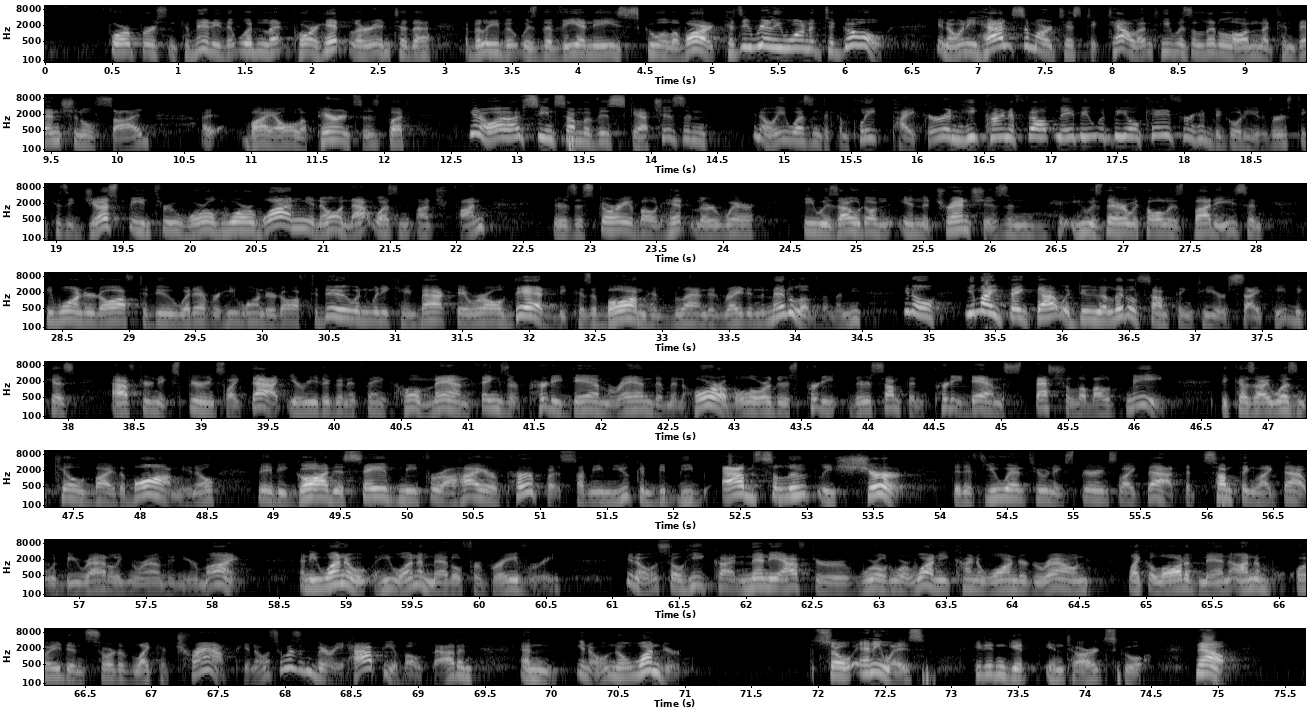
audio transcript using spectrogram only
four-person committee that wouldn't let poor Hitler into the, I believe it was the Viennese School of Art, because he really wanted to go. You know, and he had some artistic talent. He was a little on the conventional side, uh, by all appearances, but, you know, I've seen some of his sketches, and you know, he wasn't a complete piker, and he kind of felt maybe it would be okay for him to go to university because he'd just been through World War One, you know, and that wasn't much fun. There's a story about Hitler where he was out on, in the trenches and he was there with all his buddies and he wandered off to do whatever he wandered off to do and when he came back they were all dead because a bomb had landed right in the middle of them and you know you might think that would do a little something to your psyche because after an experience like that you're either going to think oh man things are pretty damn random and horrible or there's pretty there's something pretty damn special about me because I wasn't killed by the bomb, you know. Maybe God has saved me for a higher purpose. I mean, you can be, be absolutely sure that if you went through an experience like that, that something like that would be rattling around in your mind. And he won a, he won a medal for bravery, you know, so he kind and then he, after World War One, he kind of wandered around like a lot of men, unemployed and sort of like a tramp, you know, so he wasn't very happy about that, and, and you know, no wonder. So anyways, he didn't get into art school. Now,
